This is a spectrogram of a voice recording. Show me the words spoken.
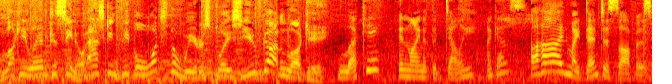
Lucky Land Casino asking people what's the weirdest place you've gotten lucky? Lucky? In line at the deli, I guess? Aha, in my dentist's office.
